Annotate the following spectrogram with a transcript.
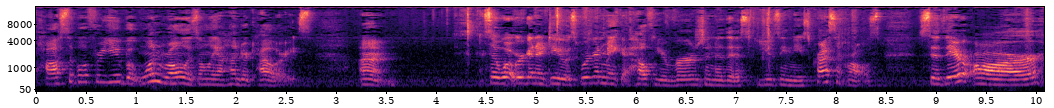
possible for you, but one roll is only 100 calories. Um, so what we're going to do is we're going to make a healthier version of this using these crescent rolls. So there are,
